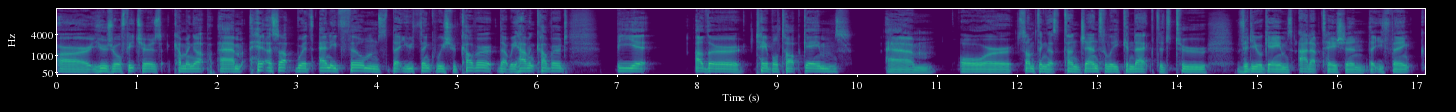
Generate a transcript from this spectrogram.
our usual features coming up. Um, hit us up with any films that you think we should cover that we haven't covered, be it other tabletop games, um, or something that's tangentially connected to video games adaptation that you think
